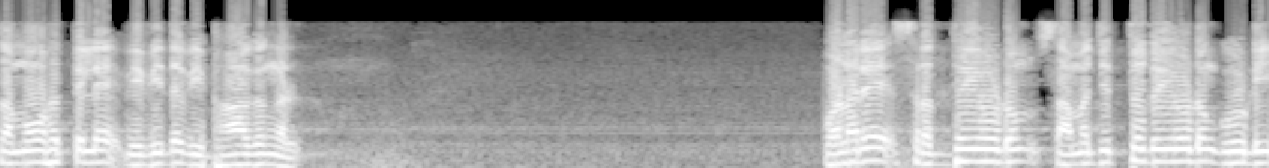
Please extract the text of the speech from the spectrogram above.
സമൂഹത്തിലെ വിവിധ വിഭാഗങ്ങൾ വളരെ ശ്രദ്ധയോടും സമചിത്തതയോടും കൂടി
